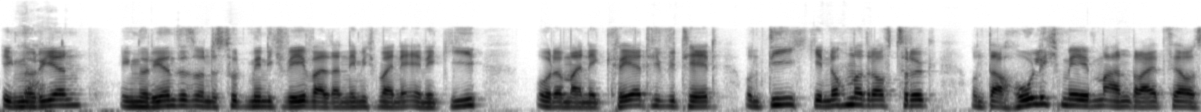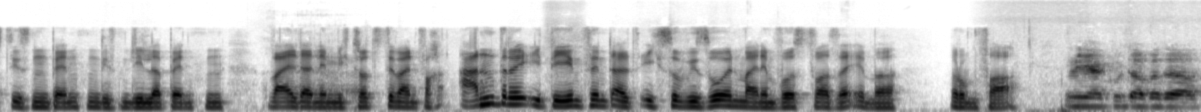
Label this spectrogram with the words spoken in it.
ignorieren, ja. ignorieren sie es und es tut mir nicht weh, weil dann nehme ich meine Energie oder meine Kreativität und die, ich gehe nochmal drauf zurück und da hole ich mir eben Anreize aus diesen Bänden, diesen lila Bänden, weil da nämlich trotzdem einfach andere Ideen sind, als ich sowieso in meinem Wurstwasser immer rumfahre. Ja gut, aber da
